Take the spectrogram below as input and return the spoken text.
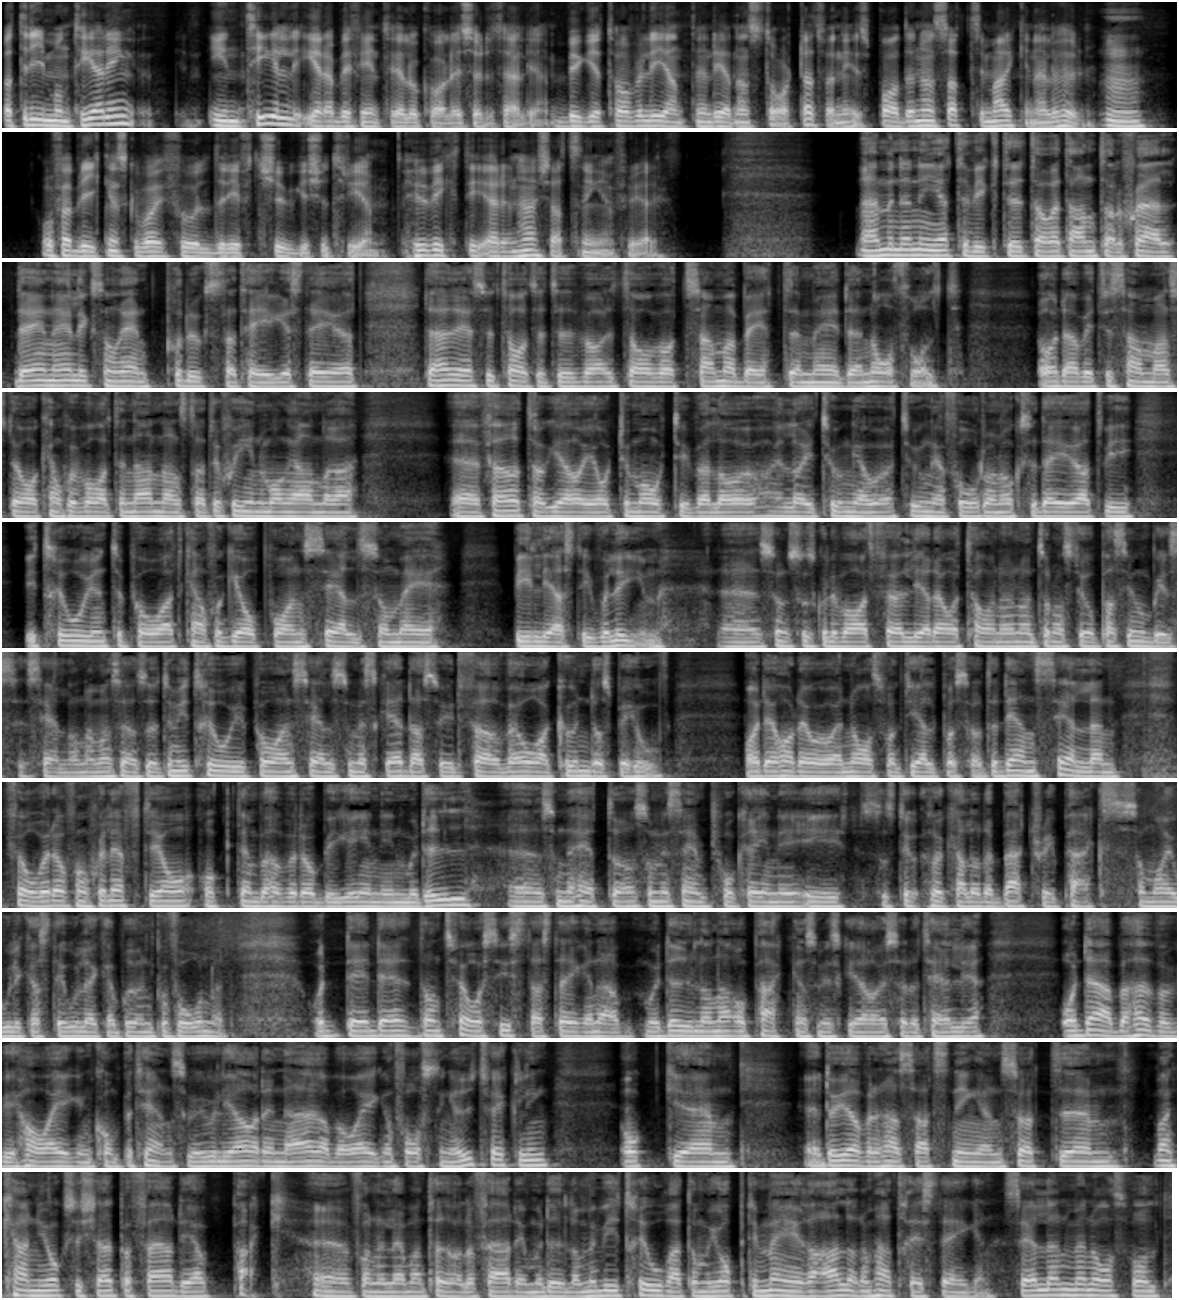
batterimontering in till era befintliga lokaler i Södertälje. Bygget har väl egentligen redan startat? För spaden har satts i marken, eller hur? Mm. Och fabriken ska vara i full drift 2023. Hur viktig är den här satsningen för er? Nej, men den är jätteviktig av ett antal skäl. Det ena är liksom rent produktstrategiskt. Det är att det här är resultatet av vårt samarbete med eh, Northvolt. Och där vi tillsammans då kanske valt en annan strategi än många andra eh, företag gör i automotive eller, eller i tunga, tunga fordon också. Det är ju att vi, vi tror ju inte på att kanske gå på en cell som är billigast i volym. Eh, som, som skulle vara att följa då och ta någon av de stora personbilscellerna. Man säger så. Utan vi tror ju på en cell som är skräddarsydd för våra kunders behov. Och det har då Northvolt hjälpt oss åt. Och den cellen får vi då från Skellefteå och den behöver då bygga in i en modul eh, som det heter som vi sen plockar in i, i så, så kallade battery packs som har olika storlekar beroende på fordonet. Och det är de två sista stegen där, modulerna och packen som vi ska göra i Södertälje. Och där behöver vi ha egen kompetens. Vi vill göra det nära vår egen forskning och utveckling. Och eh, då gör vi den här satsningen. Så att eh, man kan ju också köpa färdiga pack eh, från en leverantör eller färdiga moduler. Men vi tror att om vi optimerar alla de här tre stegen, cellen med Northvolt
